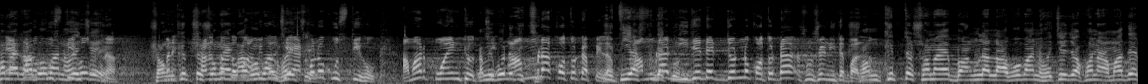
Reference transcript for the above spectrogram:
সময় লাভবান হয়েছে। না। সংক্ষিপ্ত মানে সময় লাভবান হয়েছে। এখনও কুস্তি হোক। আমার পয়েন্ট হচ্ছে আমরা কতটা পেলাম? আমরা নিজেদের জন্য কতটা শুষে নিতে পারলাম? সংক্ষিপ্ত সময়ে বাংলা লাভবান হয়েছে যখন আমাদের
